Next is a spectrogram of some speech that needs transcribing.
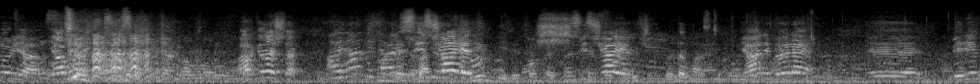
dur ya. Ya Arkadaşlar. Siz şayet, siz şayet yani böyle e, benim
